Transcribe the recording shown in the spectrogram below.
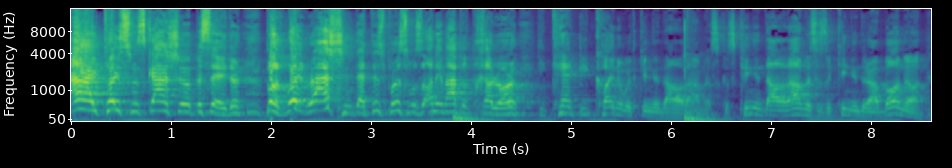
I Toismus Kasha Beseder, but wait Rashi that this person was on him Pcharor, he can't be kind with Kinyan Daladamas, because Kinyan Daladamas is a Kinyan Darabanan.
